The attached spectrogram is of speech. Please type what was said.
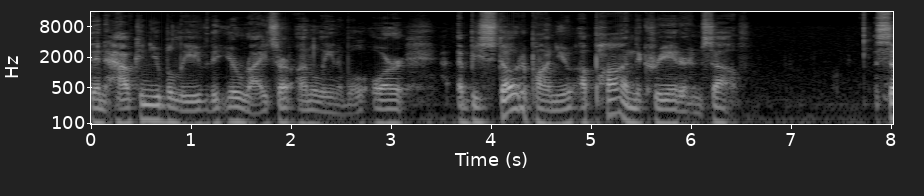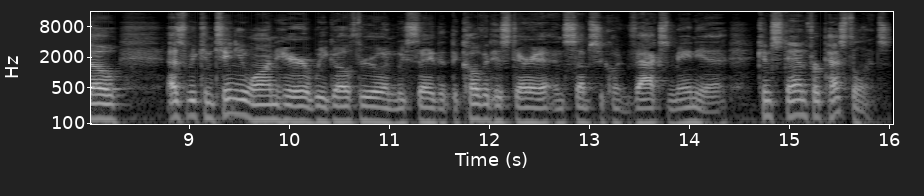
then how can you believe that your rights are unalienable or bestowed upon you upon the Creator Himself? So, as we continue on here, we go through and we say that the COVID hysteria and subsequent vax mania can stand for pestilence.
